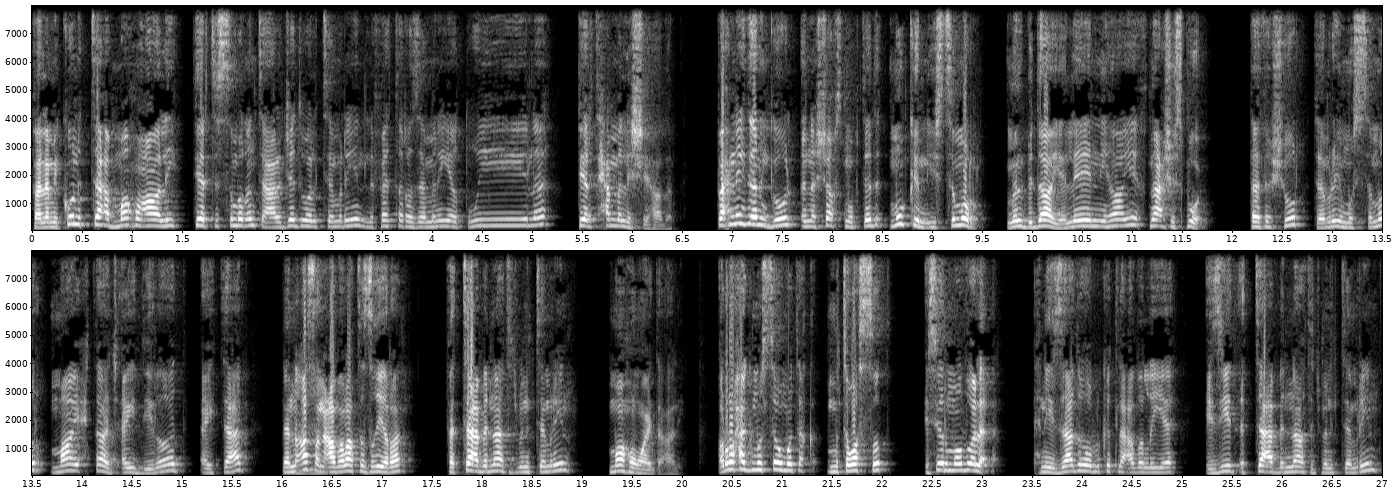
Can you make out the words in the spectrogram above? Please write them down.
فلما يكون التعب ما هو عالي تقدر تستمر أنت على جدول التمرين لفترة زمنية طويلة تقدر تتحمل الشيء هذا. فإحنا نقدر نقول إن الشخص مبتدئ ممكن يستمر من البداية لين النهايه 12 أسبوع. ثلاث شهور تمرين مستمر ما يحتاج أي ديلود أي تعب لأن أصلا عضلات صغيرة فالتعب الناتج من التمرين ما هو وايد عالي. نروح حق مستوى متق... متوسط يصير الموضوع لا هني زاد هو بالكتله العضليه يزيد التعب الناتج من التمرين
